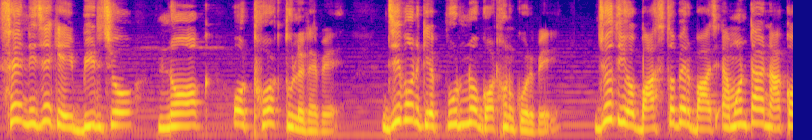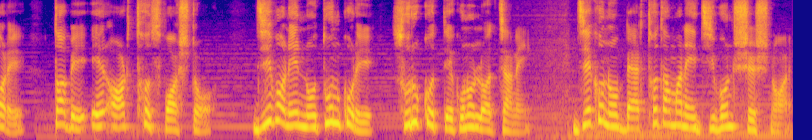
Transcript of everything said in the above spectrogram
সে নিজেকেই বীর্য, নখ ও ঠোঁট তুলে নেবে, জীবনকে পূর্ণ গঠন করবে। যদিও বাস্তবের বাজ এমনটা না করে, তবে এর অর্থ স্পষ্ট। জীবনে নতুন করে শুরু করতে কোনো লজ্জা নেই। যে কোনো ব্যর্থতা মানেই জীবন শেষ নয়।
